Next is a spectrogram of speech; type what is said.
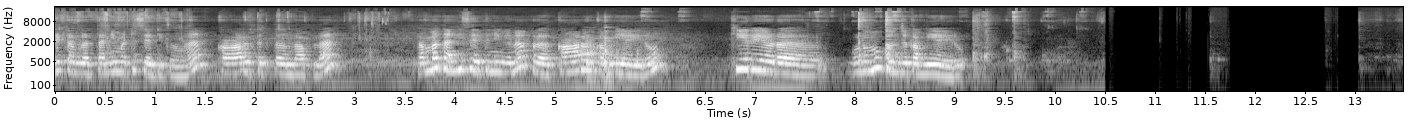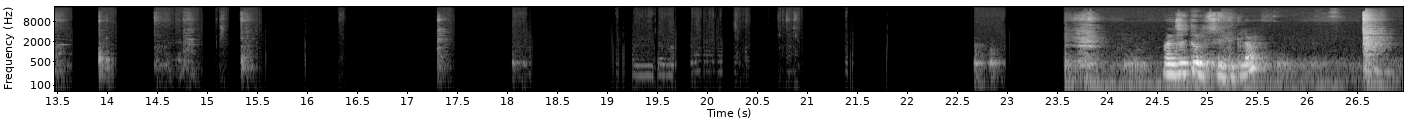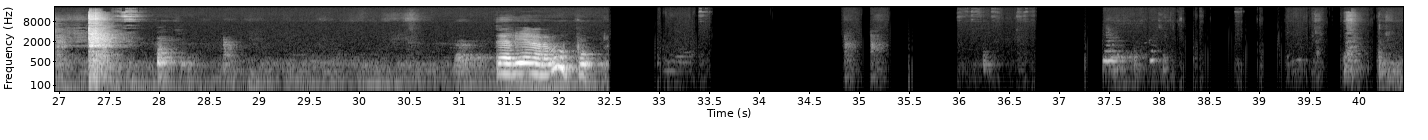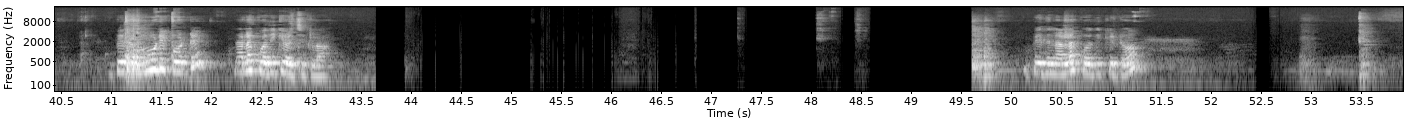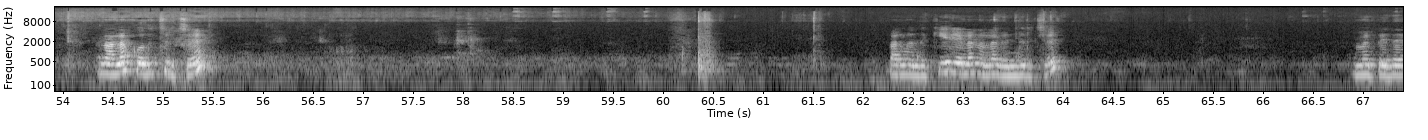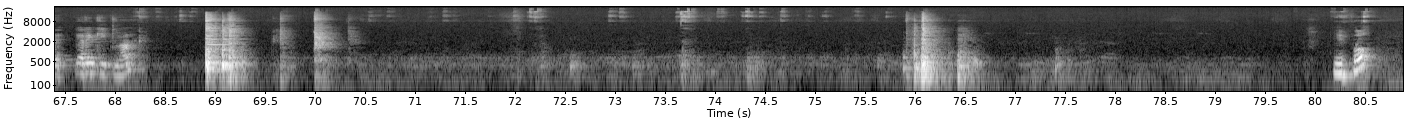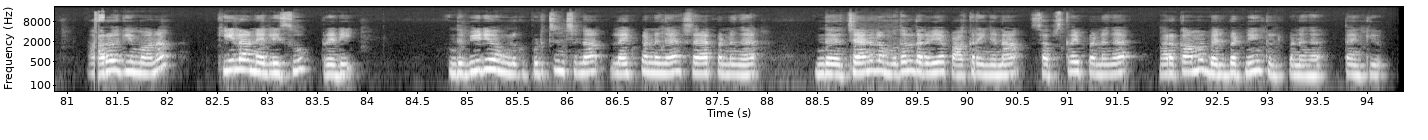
ரெண்டு tumbler தண்ணி மட்டும் சேர்த்திக்கோங்க. காரத்துக்கு தகுந்தாப்புல. ரொம்ப தண்ணி சேர்த்துனீங்கன்னா அப்புறம் காரம் கம்மியாயிரும். கீரையோட குணமும் கொஞ்சம் கம்மியாயிரும். மஞ்சத்தூள் சேர்த்துக்கலாம். தேவையான அளவு உப்பு. இப்போ இதை மூடி போட்டு நல்லா கொதிக்க வச்சுக்கலாம். இப்போ இது நல்லா கொதிக்கட்டும். நல்லா கொதிச்சிருச்சு. இப்போ இதை இறக்கிக்கலாம். இப்போ ஆரோக்கியமான கீழா நெல்லி சூப் ரெடி இந்த வீடியோ உங்களுக்கு பிடிச்சிருந்துச்சுன்னா லைக் பண்ணுங்க ஷேர் பண்ணுங்க. இந்த சேனலை முதல் தடவையாக பார்க்குறீங்கன்னா சப்ஸ்கிரைப் பண்ணுங்க. மறக்காம பெல் பட்டனையும் கிளிக் பண்ணுங்க. தேங்க்யூ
